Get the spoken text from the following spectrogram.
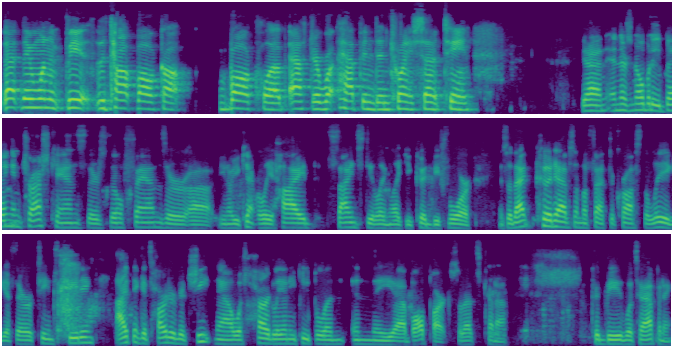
that they wouldn't be at the top ball cop, ball club after what happened in 2017. Yeah, and, and there's nobody banging trash cans. There's no fans, or uh, you know, you can't really hide sign stealing like you could before, and so that could have some effect across the league if there are teams cheating. I think it's harder to cheat now with hardly any people in in the uh, ballpark. So that's kind of could be what's happening.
